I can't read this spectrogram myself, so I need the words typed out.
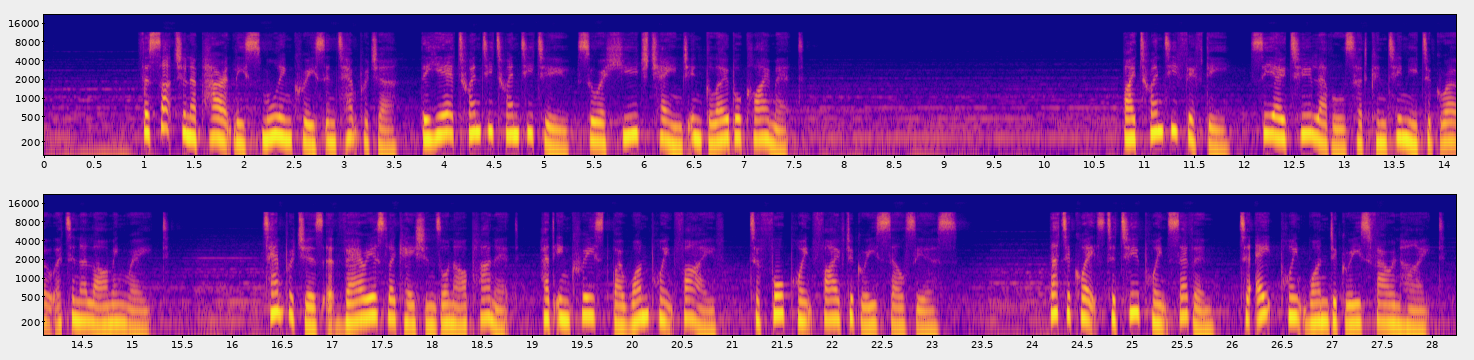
For such an apparently small increase in temperature, the year 2022 saw a huge change in global climate. By 2050, CO2 levels had continued to grow at an alarming rate. Temperatures at various locations on our planet had increased by 1.5 to 4.5 degrees Celsius. That equates to 2.7 to 8.1 degrees Fahrenheit.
